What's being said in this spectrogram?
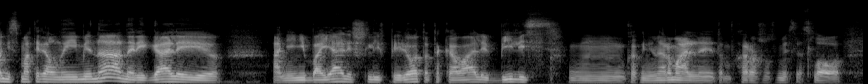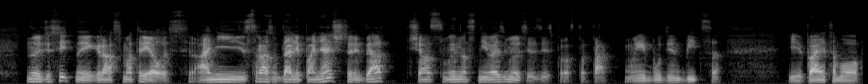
не смотрел на имена, на регалии. Они не боялись, шли вперед, атаковали, бились, как ненормальные, там, в хорошем смысле слова. Ну, действительно, игра смотрелась. Они сразу дали понять, что, ребят, сейчас вы нас не возьмете здесь просто так. Мы будем биться. И поэтому,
